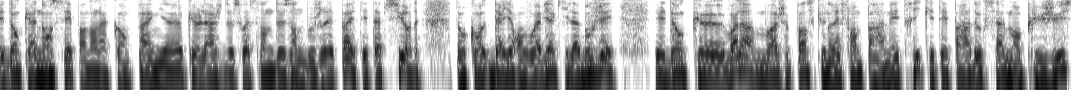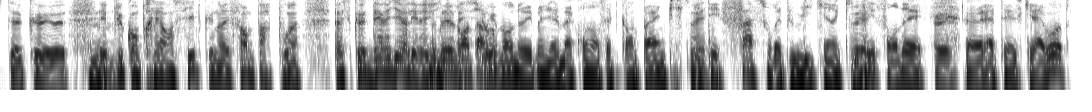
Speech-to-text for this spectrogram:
Et donc, annoncer pendant la campagne euh, que l'âge de 62 ans ne bougerait pas était absurde. Donc, d'ailleurs, on voit bien qu'il a bougé. Et donc, euh, voilà, moi, je pense qu'une réforme paramétrique était paradoxalement plus juste que, mm. et plus compréhensible qu'une réforme par points. Parce que derrière les régimes spéciaux de Emmanuel Macron dans cette campagne, puisqu'il était face aux républicains qui défendaient euh, la thèse qui est la vôtre.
